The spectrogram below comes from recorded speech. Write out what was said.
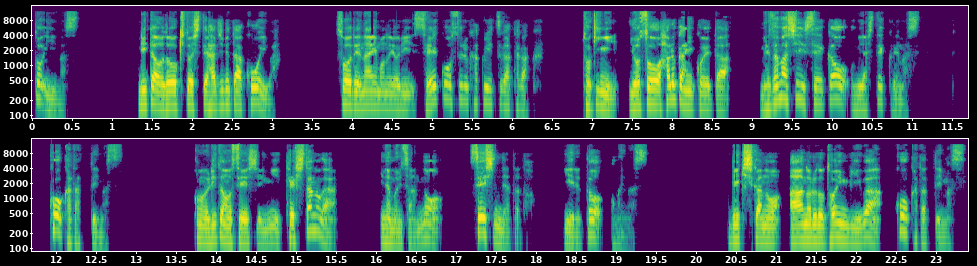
と言います。利他を動機として始めた行為は、そうでないものより成功する確率が高く、時に予想をはるかに超えた目覚ましい成果を生み出してくれます。こう語っています。この利他の精神に徹したのが稲森さんの精神であったと言えると思います。歴史家のアーノルド・トインビーはこう語っています。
